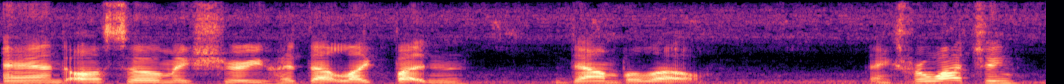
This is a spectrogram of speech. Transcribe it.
And also make sure you hit that like button down below. Thanks for watching.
